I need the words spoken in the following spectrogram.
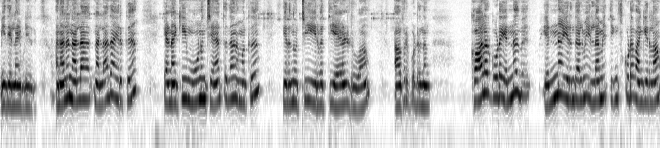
மீதி எல்லாம் இப்படி இருக்குது அதனால் நல்லா நல்லா தான் இருக்குது எனக்கு மூணும் சேர்த்து தான் நமக்கு இருநூற்றி இருபத்தி ஏழு ரூபா ஆஃபர் போட்டிருந்தாங்க. காலர் கூட என்ன என்ன இருந்தாலுமே எல்லாமே திங்ஸ் கூட வாங்கிடலாம்.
